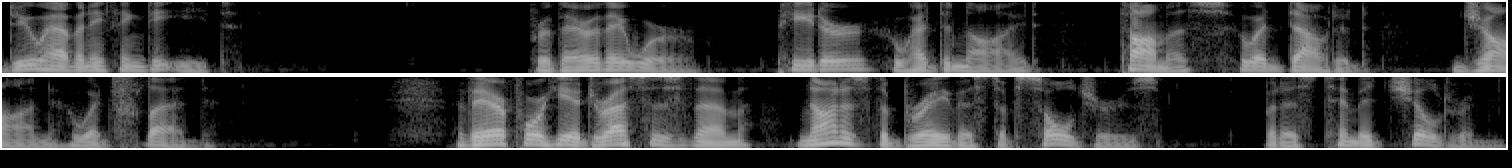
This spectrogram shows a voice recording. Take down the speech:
do you have anything to eat? For there they were Peter, who had denied, Thomas, who had doubted, John, who had fled. Therefore he addresses them not as the bravest of soldiers, but as timid children.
